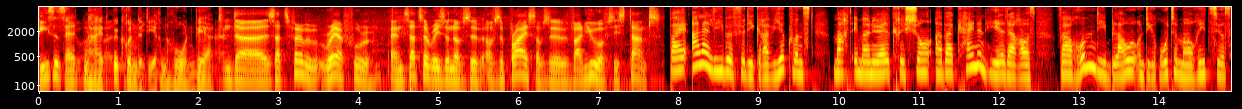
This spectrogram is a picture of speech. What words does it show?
Diese Seltenheit begründet ihren hohen hohen Wert. And uh, that's very rareful and that's the reason of the of the price of the value of these stamps. Bei aller Liebe für die Gravierkunst macht Emmanuel Crichon aber keinen Hehl daraus, warum die blaue und die rote Mauritius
